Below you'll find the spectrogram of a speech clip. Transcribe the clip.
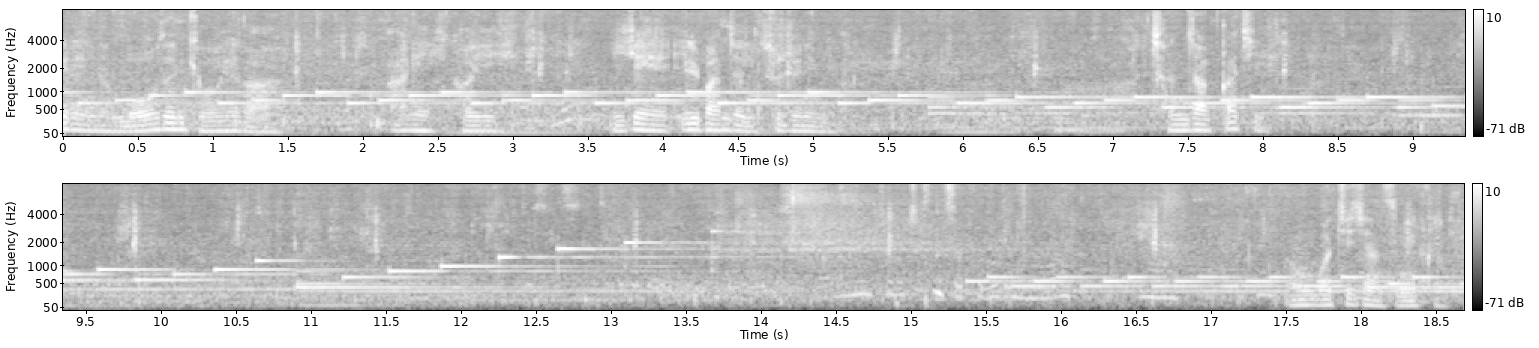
독일에 있는 모든 교회가 아니 거의 이게 일반적인 수준입니다. 천장까지 너무 멋지지 않습니까?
